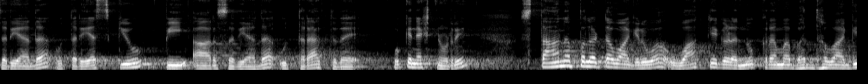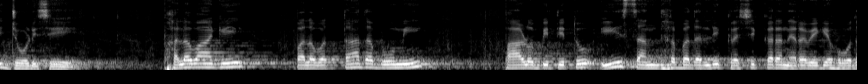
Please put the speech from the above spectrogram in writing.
ಸರಿಯಾದ ಉತ್ತರ. ಎಸ್, ಕ್ಯೂ, ಪಿ, ಆರ್ ಸರಿಯಾದ ಉತ್ತರ ಆಗ್ತದೆ. ಓಕೆ ನೆಕ್ಸ್ಟ್ ನೋಡ್ರಿ. ಸ್ಥಾನಪಲಟವಾಗಿರುವ ವಾಕ್ಯಗಳನ್ನು ಕ್ರಮಬದ್ಧವಾಗಿ ಜೋಡಿಸಿ. ಫಲವಾಗಿ ಫಲವತ್ತಾದ ಭೂಮಿ ಪಾಳು ಬಿದ್ದಿತು ಈ ಸಂದರ್ಭದಲ್ಲಿ ಕೃಷಿಕರ ನೆರವಿಗೆ ಹೋದ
